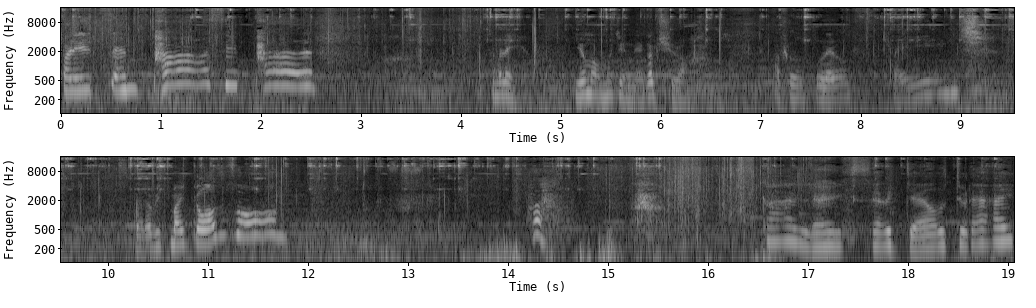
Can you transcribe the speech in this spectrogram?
but it's impossible. Emily, you muốn chuyện này gấp? I feel a little strange. Better with my gloves on. Sky looks so dull today.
